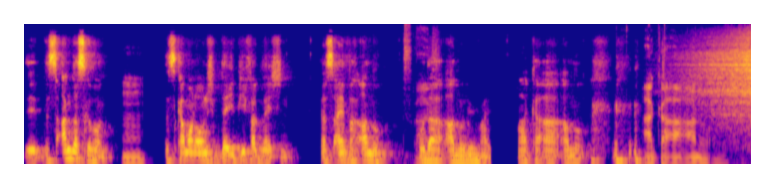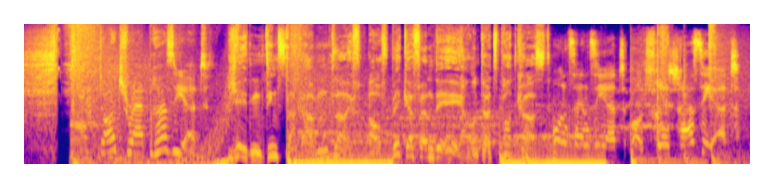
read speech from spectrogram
das ist anders geworden. Mhm. Das kann man auch nicht mit der EP vergleichen. Das ist einfach Anno. Oder Anonym halt. AKA Anno. AKA Anno. Deutschrap rasiert. Jeden Dienstagabend live auf bigfm.de und als Podcast. Unzensiert und frisch rasiert.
